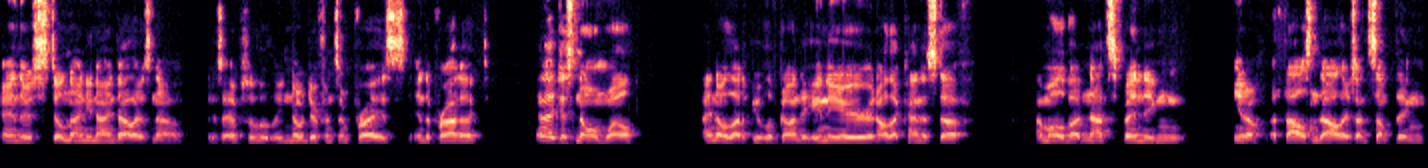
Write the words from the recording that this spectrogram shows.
and they're still $99 now. There's absolutely no difference in price in the product, and I just know them well. I know a lot of people have gone to in ear and all that kind of stuff. I'm all about not spending, you know, a thousand dollars on something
